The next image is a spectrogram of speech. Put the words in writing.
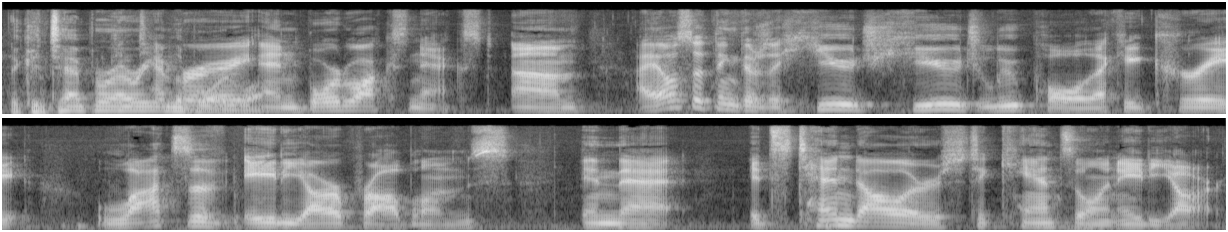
The contemporary, Contemporary and the boardwalk. and boardwalks next. Um, I also think there's a huge, huge loophole that could create lots of ADR problems in that it's ten dollars to cancel an ADR,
